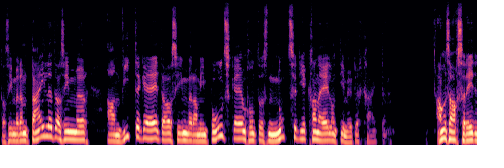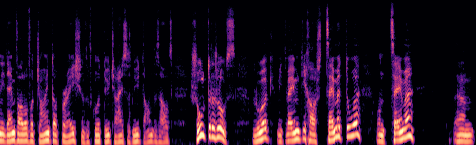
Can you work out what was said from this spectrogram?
Da sind wir am Teilen, da sind wir am Weitergehen, da sind wir am Impuls geben und kommt aus Nutzen die Kanäle und die Möglichkeiten. Angelsachsen reden in dem Fall auch von Joint Operations. Auf gut Deutsch heisst das nichts anderes als Schulterschluss. Schau, mit wem du kannst zusammentun und zusammen ähm,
